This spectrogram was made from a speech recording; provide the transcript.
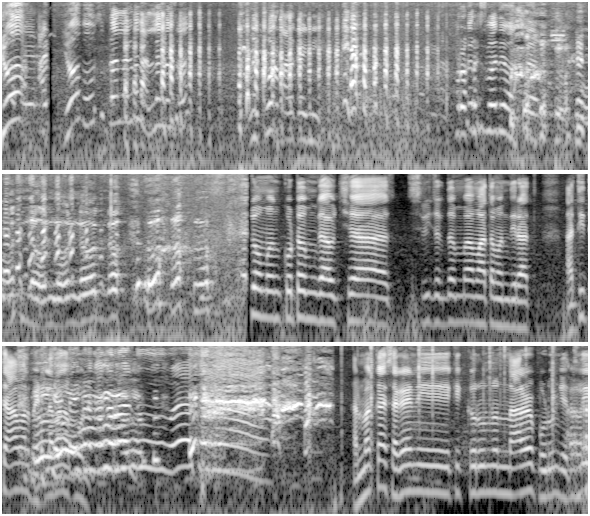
यो यो भाऊ सुद्धा लग्न झालं कसं पोर बाळ काही नाही प्रोग्रेस मध्ये कोटम गावच्या श्री जगदंबा माता मंदिरात. आणि तिथे आम्हाला भेटला बघा आणि मग काय सगळ्यांनी एक एक करून नारळ फोडून घेतले.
